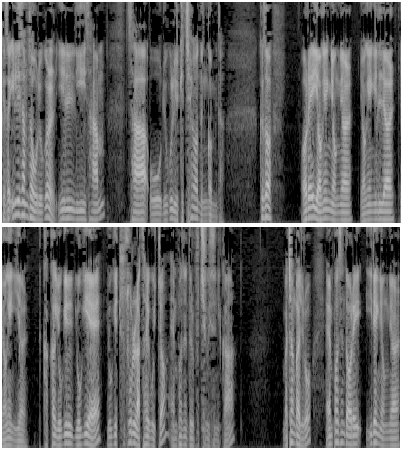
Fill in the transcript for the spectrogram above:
그래서 1, 2, 3, 4, 5, 6을 1, 2, 3, 4, 5, 6을 이렇게 채워 넣은 겁니다. 그래서 array 영행 0열, 영행 1열, 영행 2열 각각 여기 여기에 여기 주소를 나타내고 있죠. m%를 붙이고 있으니까 마찬가지로 m% 어레이 1행 0열,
